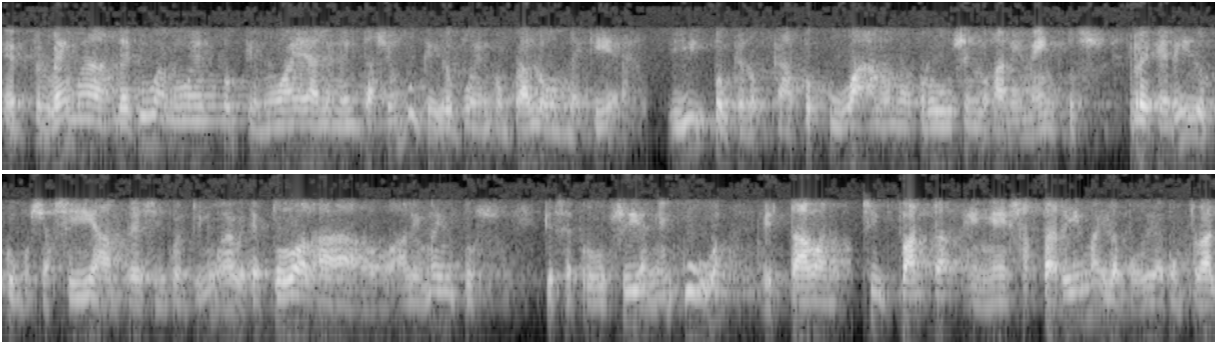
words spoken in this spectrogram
El problema de Cuba no es porque no hay alimentación, porque ellos pueden comprarlo donde quieran y porque los campos cubanos no producen los alimentos requeridos como se hacía antes del 59, que todos los alimentos que se producían en Cuba estaban sin falta en esas tarimas y la podía comprar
